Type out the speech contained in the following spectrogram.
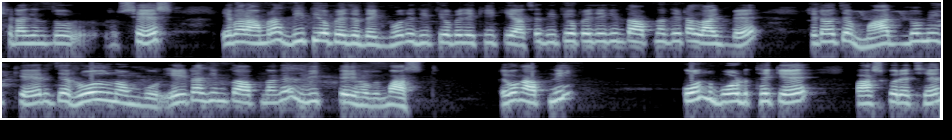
সেটা কিন্তু শেষ। এবার আমরা দ্বিতীয় পেজে দেখব যে দ্বিতীয় পেজে কি কি আছে। দ্বিতীয় পেজে কিন্তু আপনার যেটা লাগবে, সেটা হচ্ছে মাধ্যমিকের যে রোল নম্বর এটা কিন্তু আপনাকে লিখতেই হবে মাস্ট এবং আপনি কোন বোর্ড থেকে পাস করেছেন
